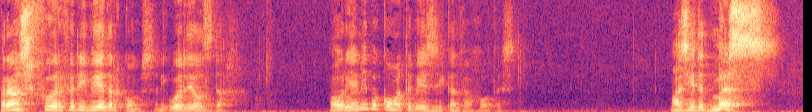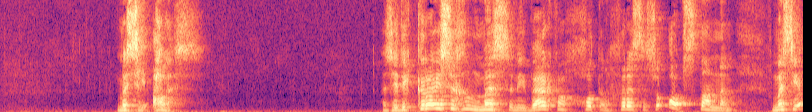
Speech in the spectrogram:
Berei ons voor vir die wederkoms en die oordeelsdag. Waaroor jy nie bekommerd te wees as jy kind van God is nie. Maar as jy dit mis, mis jy alles. As jy die kruisiging mis in die werk van God en Christus se opstanding, mis jy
